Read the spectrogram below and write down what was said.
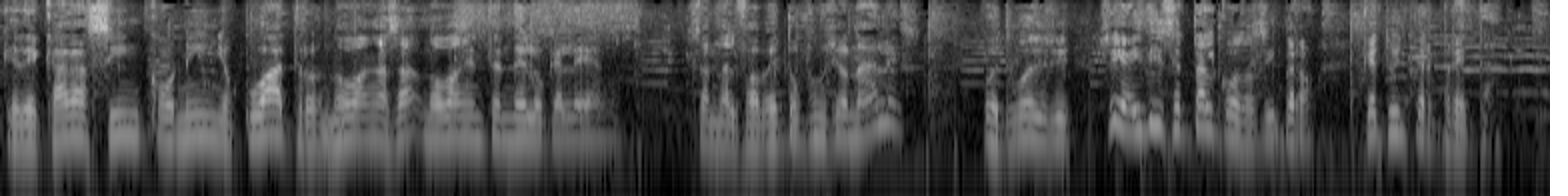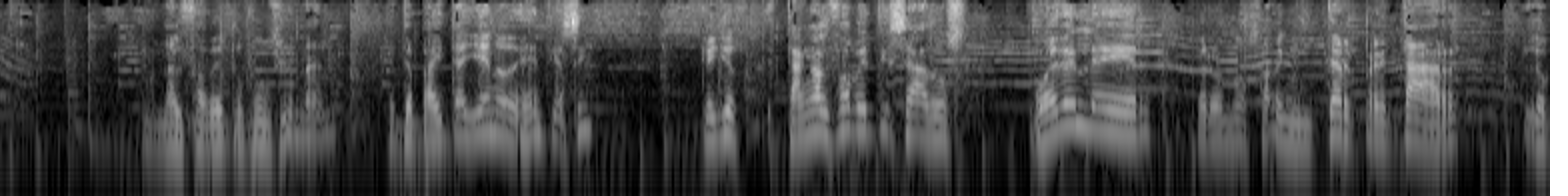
que de cada cinco niños, cuatro no van a, no van a entender lo que lean. Son analfabetos funcionales. Pues tú puedes decir, sí, ahí dice tal cosa, sí, pero ¿qué tú interpretas? Un alfabeto funcional. Este país está lleno de gente así, que ellos están alfabetizados, pueden leer, pero no saben interpretar lo-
